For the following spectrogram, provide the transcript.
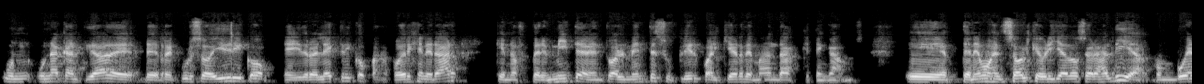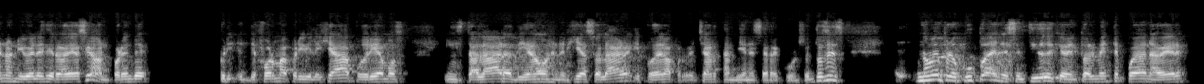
una cantidad de, de, recurso hídrico e hidroeléctrico para poder generar que nos permite eventualmente suplir cualquier demanda que tengamos. Eh, tenemos el sol que brilla 12 horas al día, con buenos niveles de irradiación, por ende, de forma privilegiada podríamos instalar, digamos, energía solar y poder aprovechar también ese recurso. Entonces, no me preocupa en el sentido de que eventualmente puedan haber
